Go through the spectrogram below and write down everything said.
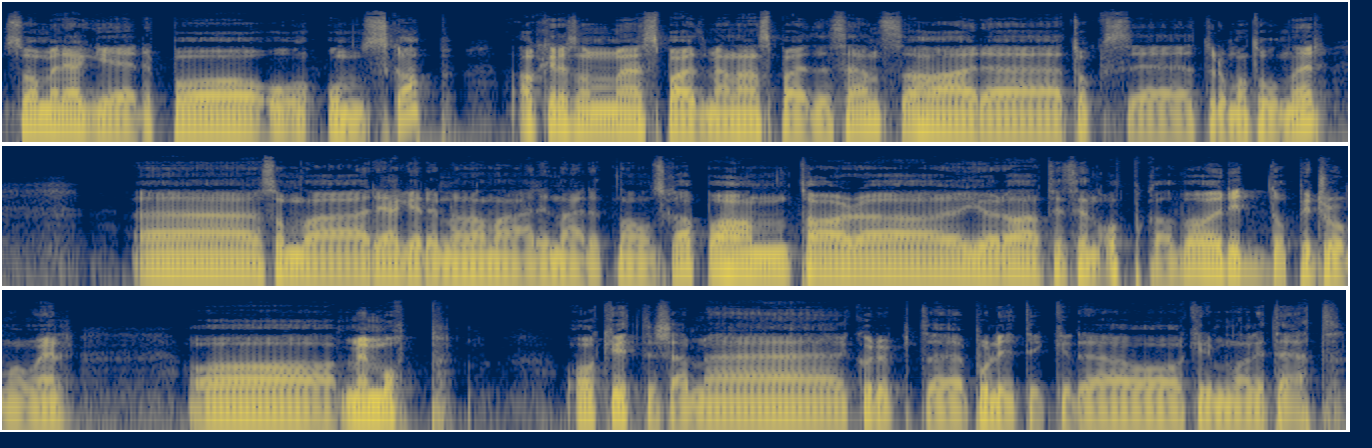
som reagerer på ondskap. Akkurat som eh, Spiderman har Spider-Sense, så har uh, Toxi tromatoner. eh, som da reagerer når han er i nærheten av ondskap. Og han tar, uh, gjør det da til sin oppgave å rydde opp i Tromawell og- med mopp. Og kvitter seg med korrupte politikere og kriminalitet.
